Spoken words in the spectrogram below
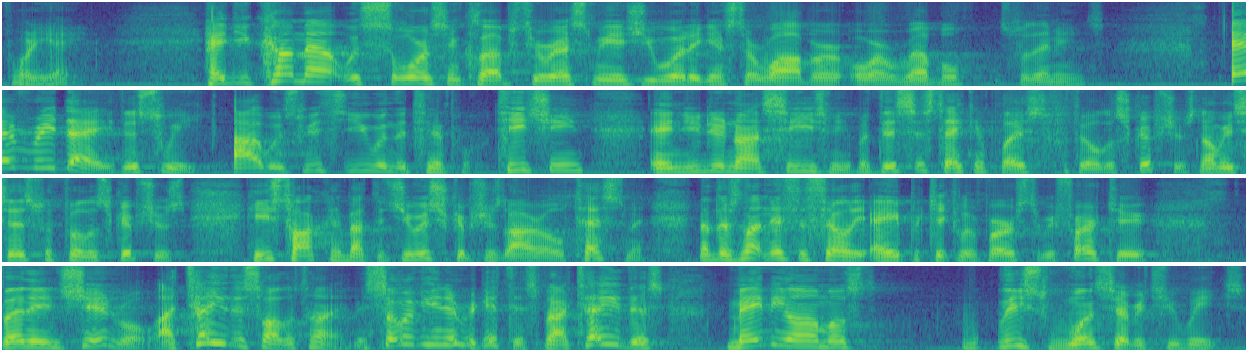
48. Have you come out with swords and clubs to arrest me as you would against a robber or a rebel? That's what that means. Every day this week, I was with you in the temple, teaching, and you did not seize me. But this is taking place to fulfill the scriptures. Now, when he says fulfill the scriptures, he's talking about the Jewish scriptures, our Old Testament. Now, there's not necessarily a particular verse to refer to, but in general, I tell you this all the time. Some of you never get this, but I tell you this maybe almost at least once every two weeks.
